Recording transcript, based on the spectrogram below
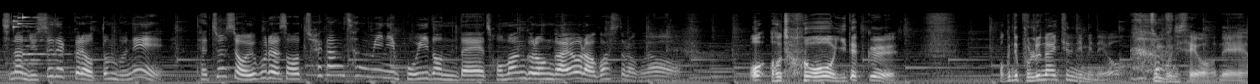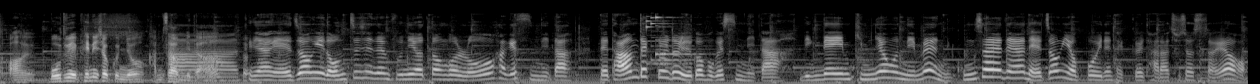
지난 뉴스 댓글에 어떤 분이 대천 씨 얼굴에서 최강 창민이 보이던데 저만 그런가요? 라고 하시더라고요. 어, 어, 저 이 댓글. 어, 근데 블루나이트님이네요. 같은 분이세요. 네, 아, 모두의 팬이셨군요. 감사합니다. 아, 그냥 애정이 넘치시는 분이었던 걸로 하겠습니다. 네, 다음 댓글도 읽어보겠습니다. 닉네임 김영훈님은 공사에 대한 애정이 엿보이는 댓글 달아주셨어요.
